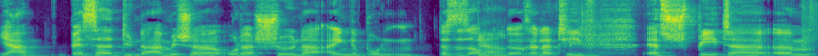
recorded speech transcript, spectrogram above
ja, besser, dynamischer oder schöner eingebunden. Das ist auch ja. äh, relativ, erst später ähm,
